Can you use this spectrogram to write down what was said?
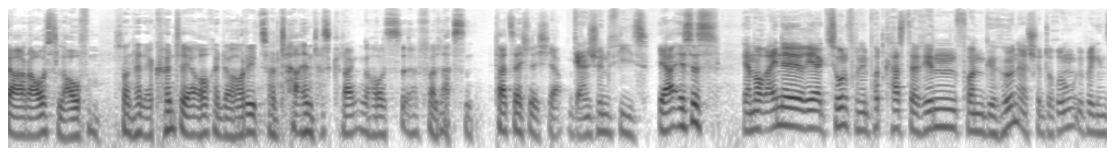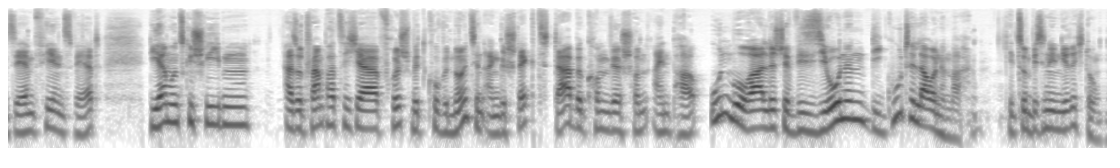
da rauslaufen, sondern er könnte ja auch in der Horizontalen das Krankenhaus äh, verlassen. Tatsächlich, ja. Ganz schön fies. Ja, ist es. Wir haben auch eine Reaktion von den Podcasterinnen von Gehirnerschütterung, übrigens sehr empfehlenswert. Die haben uns geschrieben, also Trump hat sich ja frisch mit Covid-19 angesteckt. Da bekommen wir schon ein paar unmoralische Visionen, die gute Laune machen. Geht so ein bisschen in die Richtung.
